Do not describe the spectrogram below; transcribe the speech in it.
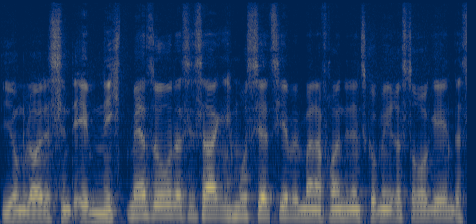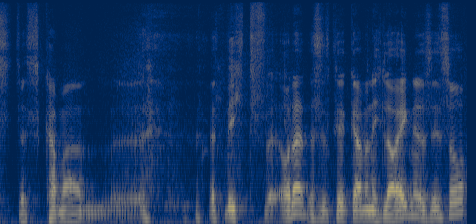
Die jungen Leute sind eben nicht mehr so, dass sie sagen, ich muss jetzt hier mit meiner Freundin ins Gourmet-Restaurant gehen. Das, das kann man äh, nicht, oder? Das ist, kann man nicht leugnen, das ist so.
